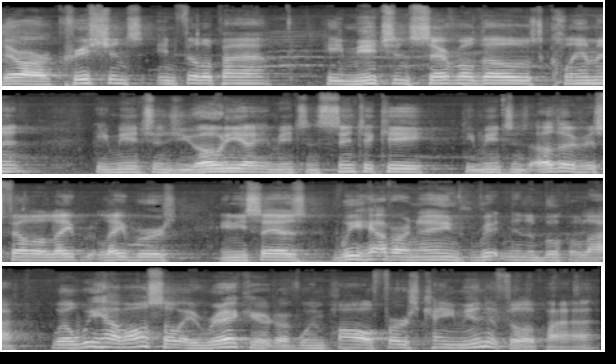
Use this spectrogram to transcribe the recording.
There are Christians in Philippi. He mentions several of those Clement, he mentions Euodia, he mentions Syntyche, he mentions other of his fellow laborers, and he says, We have our names written in the book of life. Well, we have also a record of when Paul first came into Philippi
